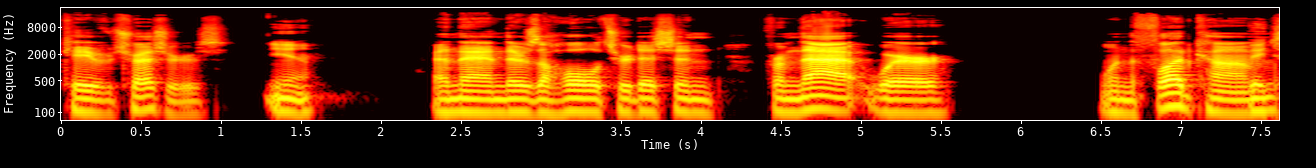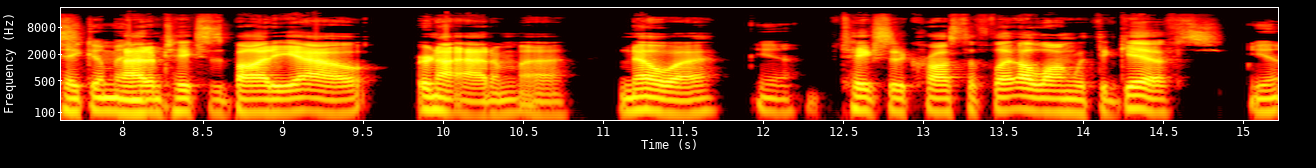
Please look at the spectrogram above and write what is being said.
cave of treasures. Yeah. And then there's a whole tradition from that where when the flood comes They take him and- adam takes his body out or not adam uh noah yeah. takes it across the flood along with the gifts. Yeah.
